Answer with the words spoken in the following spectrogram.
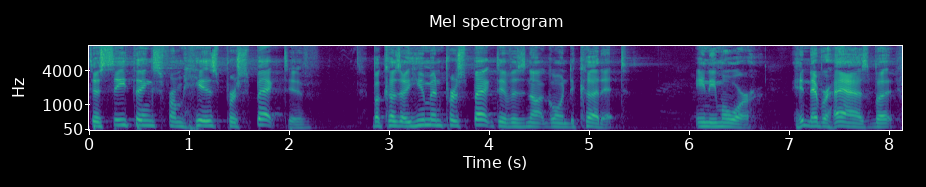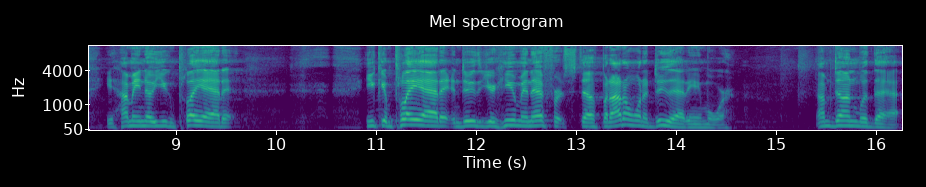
to see things from his perspective because a human perspective is not going to cut it anymore. It never has, but how many know you can play at it? You can play at it and do your human effort stuff, but I don't want to do that anymore. I'm done with that.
